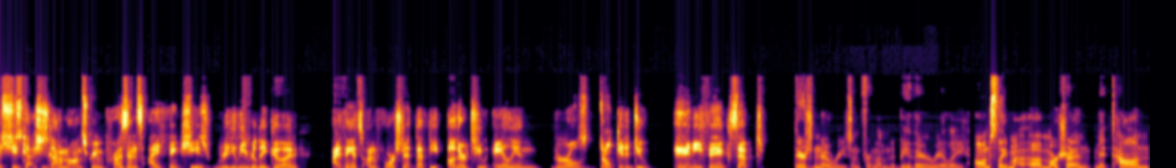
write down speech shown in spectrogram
she's got she's got an on-screen presence. I think she's really really good. I think it's unfortunate that the other two alien girls don't get to do anything except there's no reason for them to be there really honestly uh, marsha and mitan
